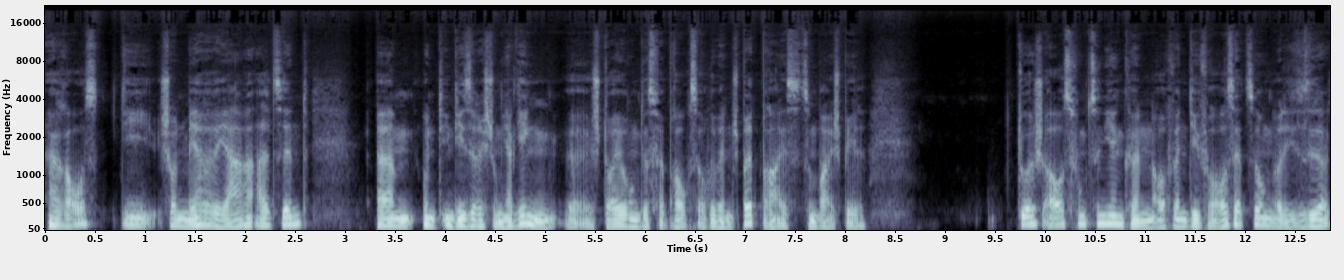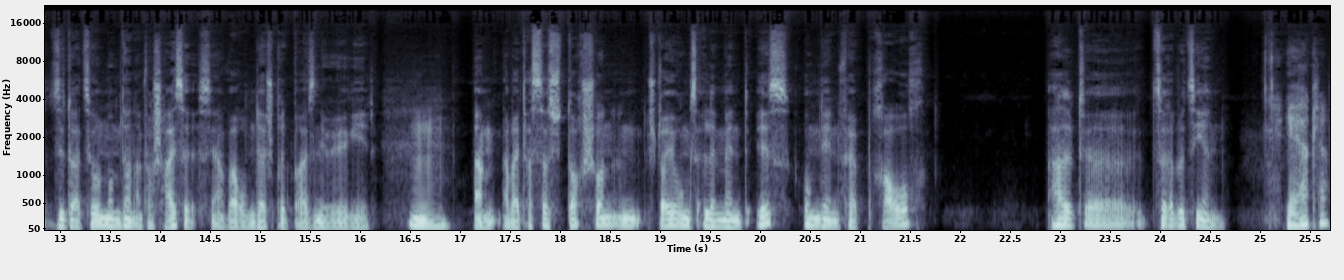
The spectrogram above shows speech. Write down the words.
heraus, die schon mehrere Jahre alt sind ähm, und in diese Richtung ja gingen, äh, Steuerung des Verbrauchs auch über den Spritpreis zum Beispiel, durchaus funktionieren können, auch wenn die Voraussetzungen oder die Situation momentan einfach scheiße ist, ja, warum der Spritpreis in die Höhe geht. Mhm. Ähm, aber dass das doch schon ein Steuerungselement ist, um den Verbrauch halt äh, zu reduzieren. Ja, ja, klar.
